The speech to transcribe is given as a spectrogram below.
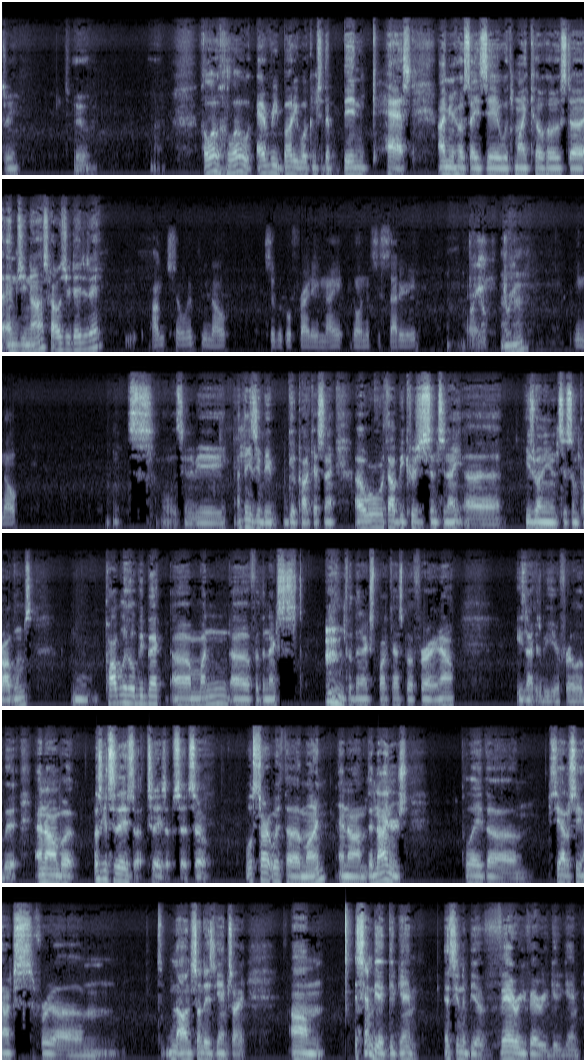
Three, two. one. Hello, hello, everybody. Welcome to the Bin Cast. I'm your host Isaiah with my co-host uh, MG Nas. How was your day today? I'm chilling, you know, typical Friday night going into Saturday. And, Mm-hmm. you know, It's, well, it's gonna be. I think it's gonna be a good podcast tonight. Uh, we're without B. Christensen tonight. Uh, he's running into some problems. Probably he'll be back uh, Monday uh, for the next for the next podcast. But for right now, he's not gonna be here for a little bit. And um, but let's get to today's uh, today's episode. So we'll start with uh, mine and um, the Niners play the um, Seattle Seahawks for um, on Sunday's game. Sorry. Um, it's gonna be a good game. It's gonna be a very, very good game.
